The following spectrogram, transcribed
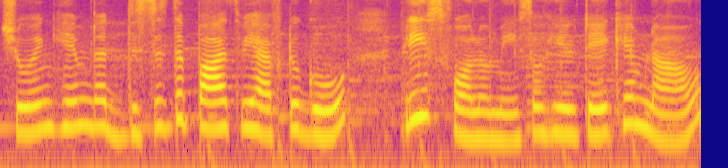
showing him that this is the path we have to go. Please follow me. So he'll take him now.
